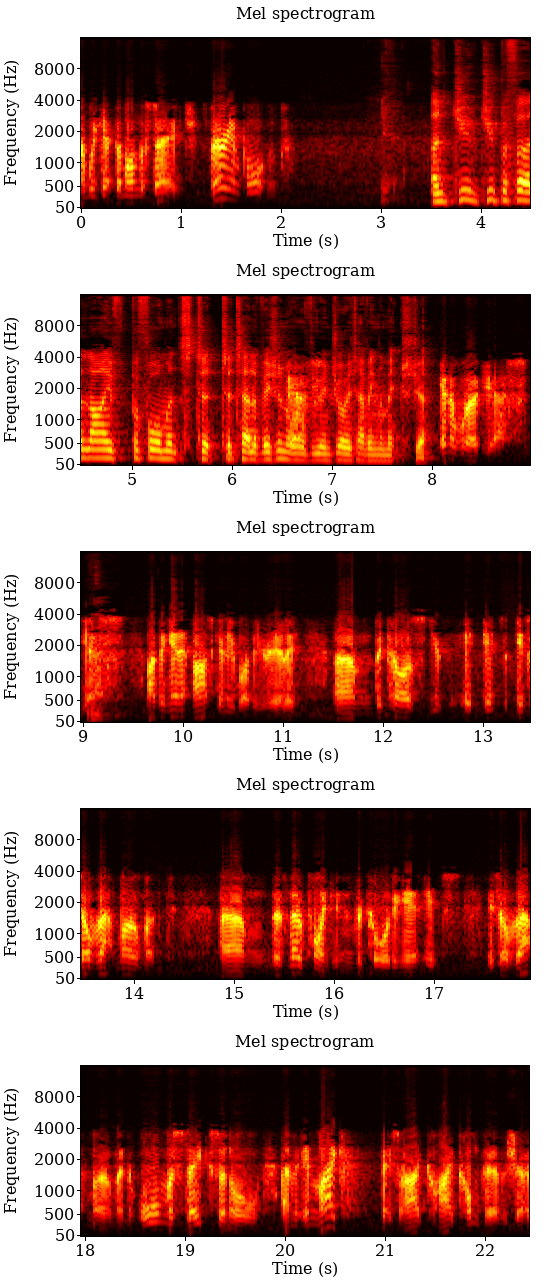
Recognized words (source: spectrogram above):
and we get them on the stage. It's very important. And do you, do you prefer live performance to, to television, or Yes. have you enjoyed having the mixture? In a word, yes, yes. I think any, ask anybody really, um, because you, it, it's it's of that moment. Um, there's no point in recording it. It's it's of that moment, all mistakes and all. And in my case, I, I compare the show,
